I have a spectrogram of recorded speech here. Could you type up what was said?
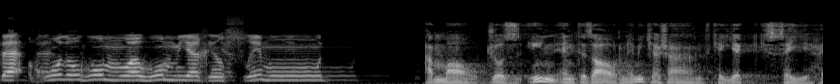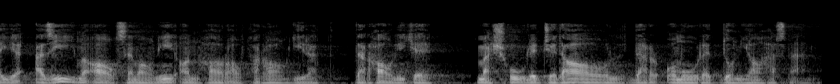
تأخذهم وهم يخصمون. اما جز این انتظار نمی‌کشند که یک سیحه عظیم آسمانی آنها را فرا گیرد در حالی که مشغول جدال در امور دنیا هستند.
